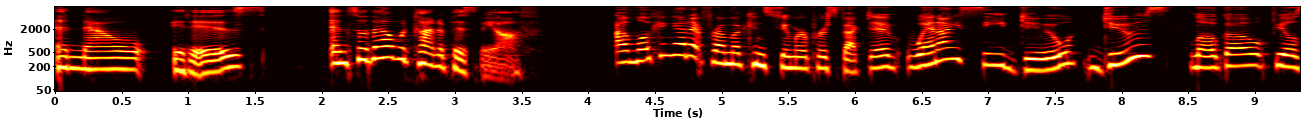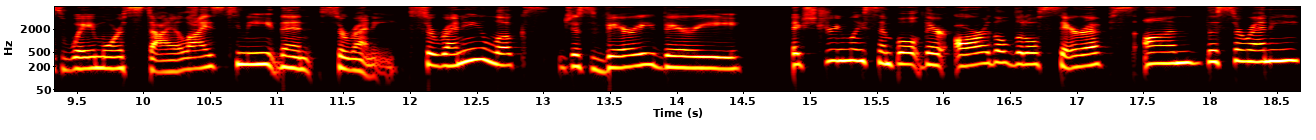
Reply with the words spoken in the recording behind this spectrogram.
And now it is. And so that would kind of piss me off. I'm looking at it from a consumer perspective. When I see Dieux, Dieux's logo feels way more stylized to me than Sereni. Sereni looks just very, very extremely simple. There are the little serifs on the Sereni,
